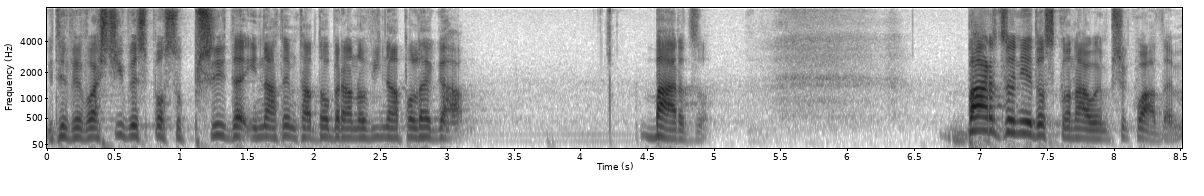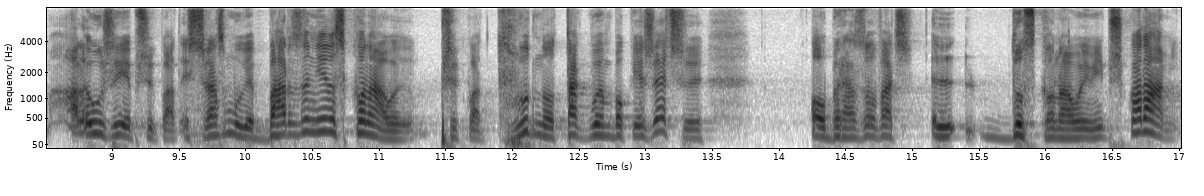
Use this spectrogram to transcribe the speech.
gdy we właściwy sposób przyjdę i na tym ta dobra nowina polega. Bardzo. Bardzo niedoskonałym przykładem, ale użyję przykład. Jeszcze raz mówię, bardzo niedoskonały przykład. Trudno tak głębokie rzeczy obrazować doskonałymi przykładami.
